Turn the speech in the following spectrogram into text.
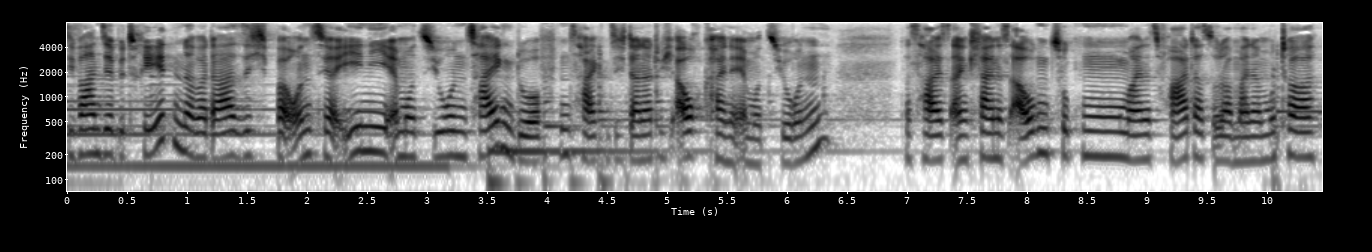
Sie waren sehr betreten, aber da sich bei uns ja eh nie Emotionen zeigen durften, zeigten sich da natürlich auch keine Emotionen. Das heißt, ein kleines Augenzucken meines Vaters oder meiner Mutter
